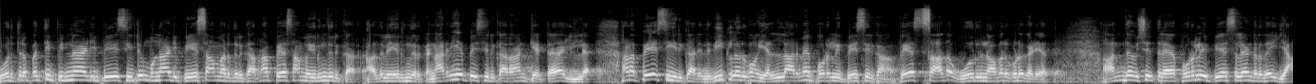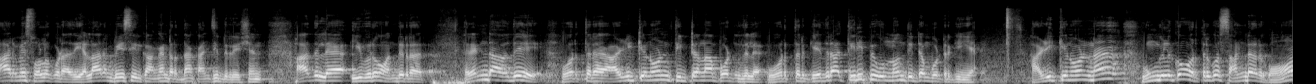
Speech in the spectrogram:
ஒருத்தரை பற்றி பின்னாடி பேசிட்டு முன்னாடி பேசாமல் இருந்திருக்காருன்னா பேசாமல் இருந்திருக்கார். அதில் இருந்திருக்கார். நிறைய பேசியிருக்காரான்னு கேட்டால் இல்லை. ஆனால் பேசியிருக்கார். இந்த வீட்டில் இருக்கவங்க எல்லாருமே பொருளை பேசியிருக்காங்க. பேசாத ஒரு நபர் கூட கிடையாது. அந்த விஷயத்தில் பொருளை பேசலைன்றதை யாருமே சொல்லக்கூடாது. எல்லாரும் பேசியிருக்காங்கன்றது தான் கன்சிடரேஷன் அதில் இவரும் வந்துடுறார். ரெண்டாவது ஒருத்தரை அழிக்கணும்னு திட்டம்லாம் போட்டதில்லை. ஒருத்தருக்கு எதிராக திருப்பி விடணும்னு திட்டம் போட்டிருக்கீங்க. அழிக்கணும்னா உங்களுக்கும் ஒருத்தருக்கும் சண்டை இருக்கும்.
